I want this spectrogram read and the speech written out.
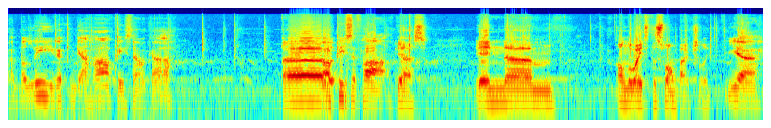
I believe I can get a heart piece now, can't I? Uh, oh, a piece of heart. yes. In um, on the way to the swamp, actually, Yeah.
